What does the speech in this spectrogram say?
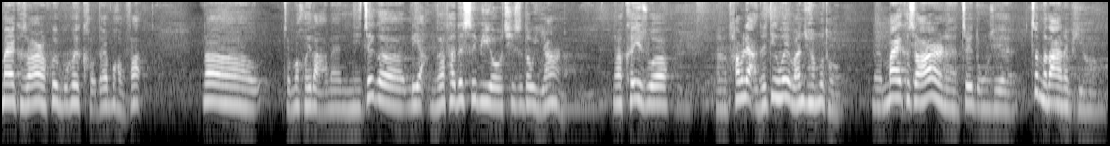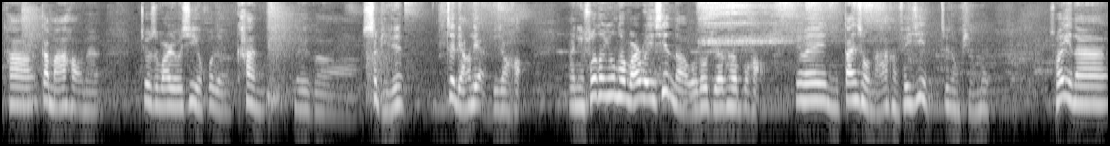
？Max 二会不会口袋不好放？那怎么回答呢？你这个两个它的 CPU 其实都一样的，那可以说，嗯、他们俩的定位完全不同。那 Max 二呢，这东西这么大的屏，它干嘛好呢？就是玩游戏或者看那个视频，这两点比较好。啊，你说他用它玩微信呢，我都觉得它不好，因为你单手拿很费劲这种屏幕。所以呢，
